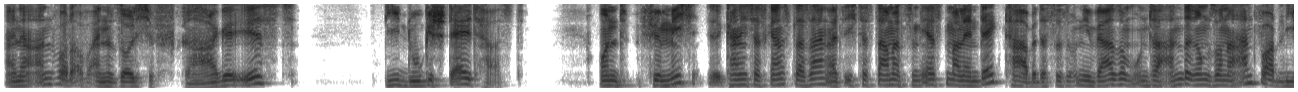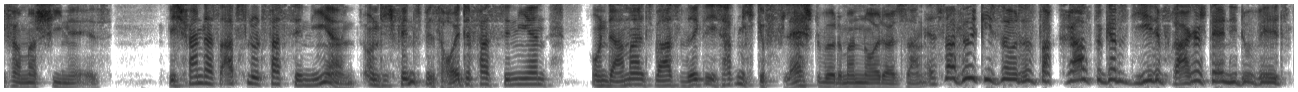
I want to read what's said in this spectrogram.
eine Antwort auf eine solche Frage ist, die du gestellt hast. Und für mich kann ich das ganz klar sagen, als ich das damals zum ersten Mal entdeckt habe, dass das Universum unter anderem so eine Antwortliefermaschine ist. Ich fand das absolut faszinierend und ich finde es bis heute faszinierend, und damals war es wirklich, es hat mich geflasht, würde man neudeutsch sagen. Es war wirklich so, das ist doch krass, du kannst jede Frage stellen, die du willst.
